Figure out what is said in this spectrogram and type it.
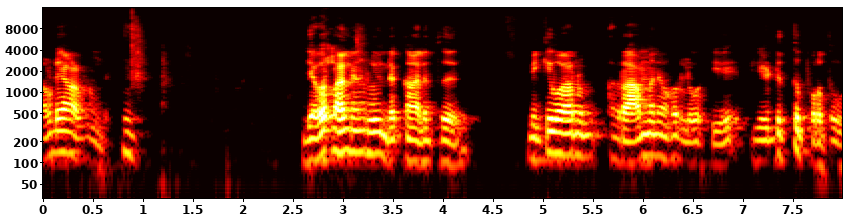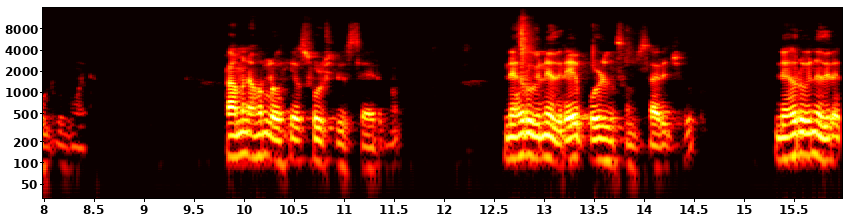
അവിടെ ആളുണ്ട്. ജവഹർലാൽ നെഹ്റുവിന്റെ കാലത്ത് മിക്കവാറും റാം മനോഹർ ലോഹിയെ എടുത്ത് പുറത്ത് കൊണ്ടുപോകുമായിരുന്നു റാം മനോഹർ ലോഹിയ സോഷ്യലിസ്റ്റ് ആയിരുന്നു. നെഹ്റുവിനെതിരെ എപ്പോഴും സംസാരിച്ചു. നെഹ്റുവിനെതിരെ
